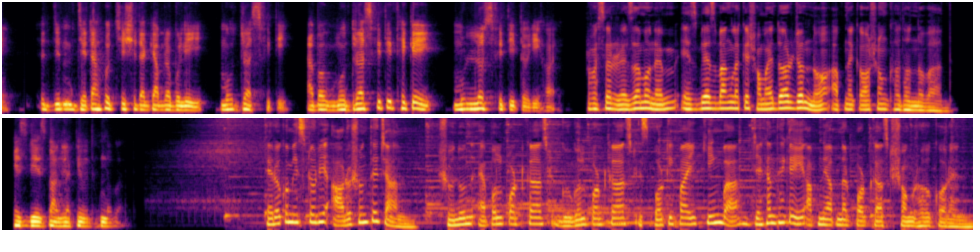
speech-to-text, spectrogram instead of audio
যেটা হচ্ছে সেটাকে আমরা বলি মুদ্রাস্ফীতি এবং মুদ্রাস্ফীতি থেকেই মূল্যস্ফীতি তৈরি হয়। প্রফেসর রেজা মোনেম এসবিএস বাংলাকে সময় দেওয়ার জন্য আপনাকে অসংখ্য ধন্যবাদ। এসবিএস বাংলাকেও ধন্যবাদ। এরকম স্টোরি আরও শুনতে চান শুনুন Apple podcast Google podcast Spotify কিংবা যেখান থেকেই আপনি আপনার পডকাস্ট সংগ্রহ করেন।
